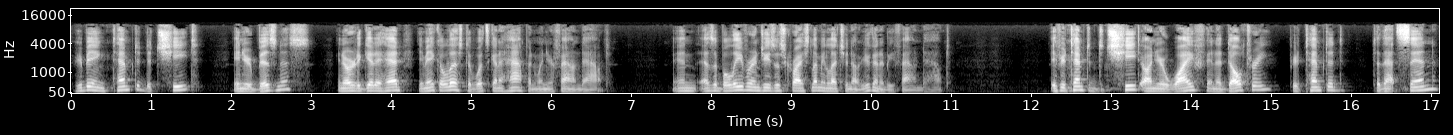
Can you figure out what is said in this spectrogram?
If you're being tempted to cheat in your business in order to get ahead, you make a list of what's going to happen when you're found out. And as a believer in Jesus Christ, let me let you know you're going to be found out. If you're tempted to cheat on your wife in adultery, if you're tempted to that sin,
